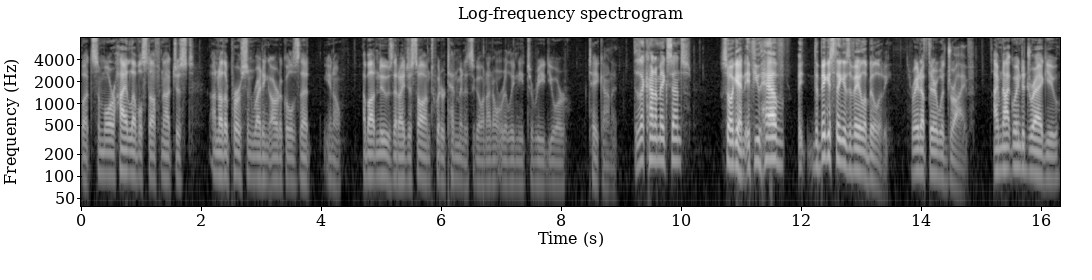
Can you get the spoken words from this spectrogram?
But some more high level stuff, not just another person writing articles that, you know, about news that I just saw on Twitter 10 minutes ago and I don't really need to read your take on it. Does that kind of make sense? So, again, if you have eh, the biggest thing is availability, right up there with drive. I'm not going to drag you,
